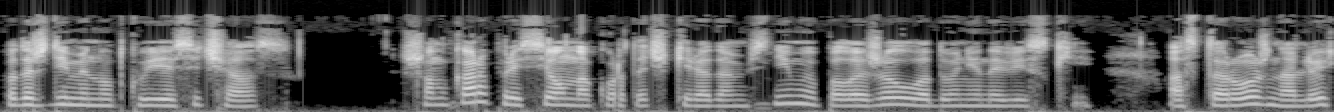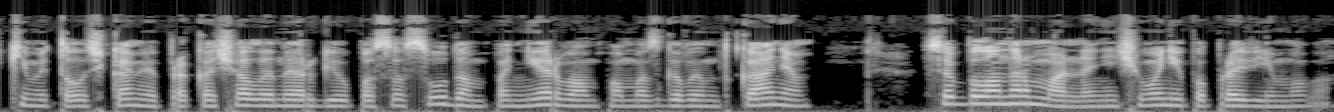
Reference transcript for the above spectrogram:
«Подожди минутку, я сейчас!» Шанкар присел на корточки рядом с ним и положил ладони на виски. Осторожно, легкими толчками прокачал энергию по сосудам, по нервам, по мозговым тканям. Все было нормально, ничего непоправимого.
